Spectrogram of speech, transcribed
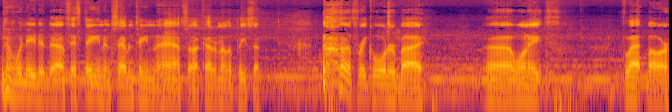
we needed uh, 15 and 17 and a half, so I cut another piece of three quarter by uh, one eighth flat bar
